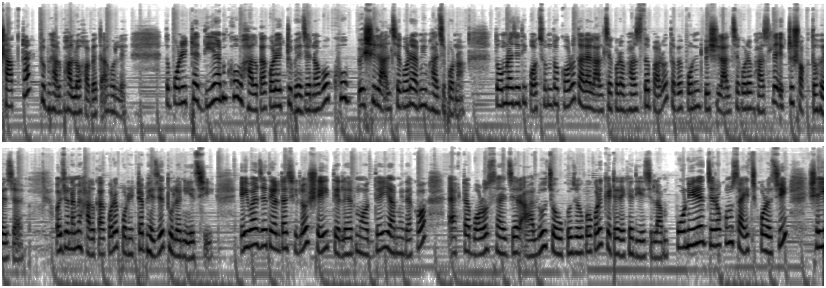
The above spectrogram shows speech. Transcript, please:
স্বাদটা একটু ভালো হবে তাহলে। তো পনিরটা দিয়ে আমি খুব হালকা করে একটু ভেজে নেব। খুব বেশি লালচে করে আমি ভাজবো না। তোমরা যদি পছন্দ করো তাহলে লালচে করে ভাজতে পারো, তবে পনির বেশি লালচে করে ভাজলে একটু শক্ত হয়ে যায়। ওই জন্য আমি হালকা করে পনিরটা ভেজে তুলে নিয়েছি। এইবার যে তেলটা ছিল, সেই তেলের মধ্যেই আমি দেখো একটা বড় সাইজের আলু চৌকো চৌকো করে কেটে রেখে দিয়েছিলাম। পনিরের যেরকম সাইজ করেছি, সেই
